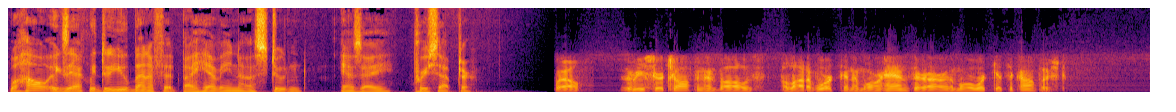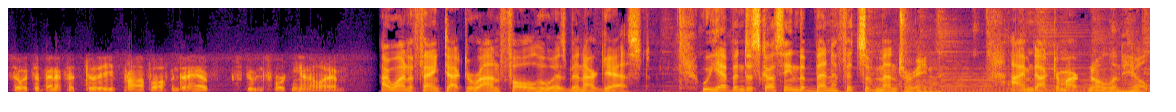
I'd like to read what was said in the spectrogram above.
Well, how exactly do you benefit by having a student as a preceptor? Well, the research often involves a lot of work, and the more hands there are, the more work gets accomplished. So it's a benefit to the prof often to have students working in the lab. I want to thank Dr. Ron Fohl, who has been our guest. We have been discussing the benefits of mentoring. I'm Dr. Mark Nolan Hill,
